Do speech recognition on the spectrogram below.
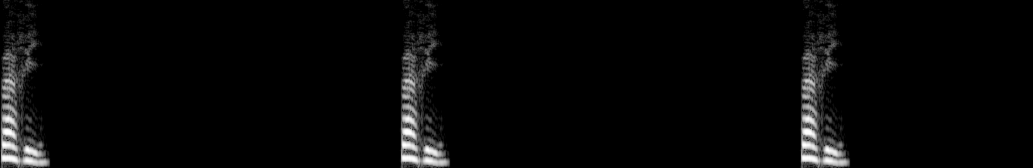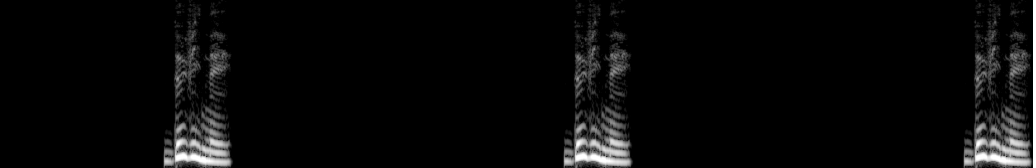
Paris. Paris. Paris. Devinez. Devinez. Devinez.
